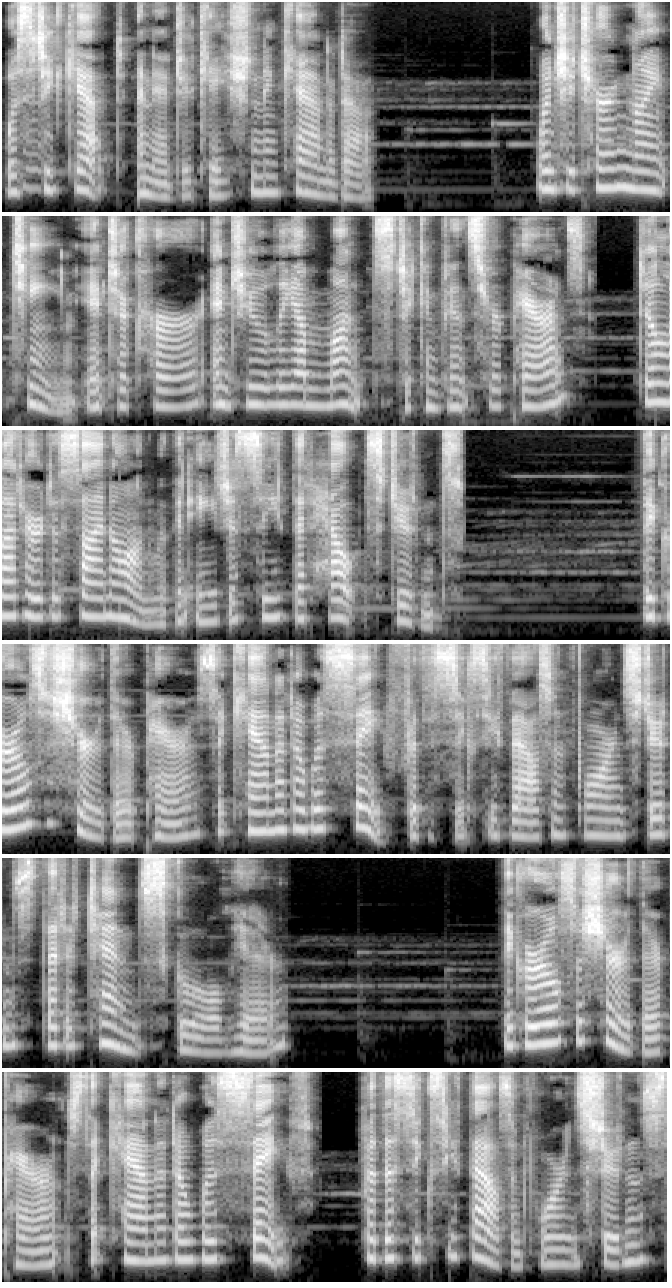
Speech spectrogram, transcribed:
was to get an education in Canada. When she turned 19, it took her and Julia months to convince her parents to let her to sign on with an agency that helps students. The girls assured their parents that Canada was safe for the 60,000 foreign students that attend school here. The girls assured their parents that Canada was safe for the 60,000 foreign students.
